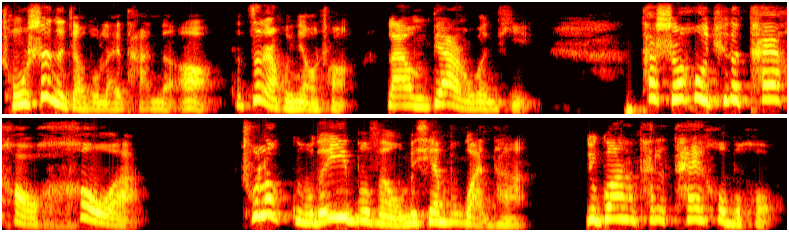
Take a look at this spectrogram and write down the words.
从肾的角度来谈的啊，它自然会尿床。来，我们第二个问题，它舌后区的苔好厚啊，除了骨的一部分，我们先不管它，就光看它的苔厚不厚，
